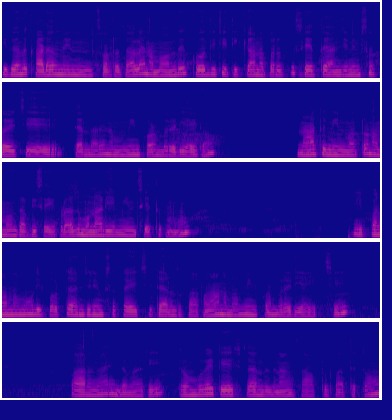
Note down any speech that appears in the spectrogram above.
இது வந்து கடல் மீன் சொல்கிறதால நம்ம வந்து கொதித்து திக்கான பிறகு சேர்த்து அஞ்சு நிமிஷம் கழித்து திறந்தாலே நம்ம மீன் குழம்பு ரெடி ஆகிடும் நாட்டு மீன் மட்டும் நம்ம வந்து அப்படி செய்யக்கூடாது. முன்னாடியே மீன் சேர்த்துக்கணும். இப்போ நம்ம மூடி போட்டு அஞ்சு நிமிஷம் கழித்து திறந்து பார்க்கலாம். நம்ம மீன் குழம்பு ரெடி ஆகிடுச்சி பாருங்கள் இந்த மாதிரி ரொம்பவே டேஸ்ட்டாக இருந்தது. நாங்கள் சாப்பிட்டு பார்த்துட்டோம்.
